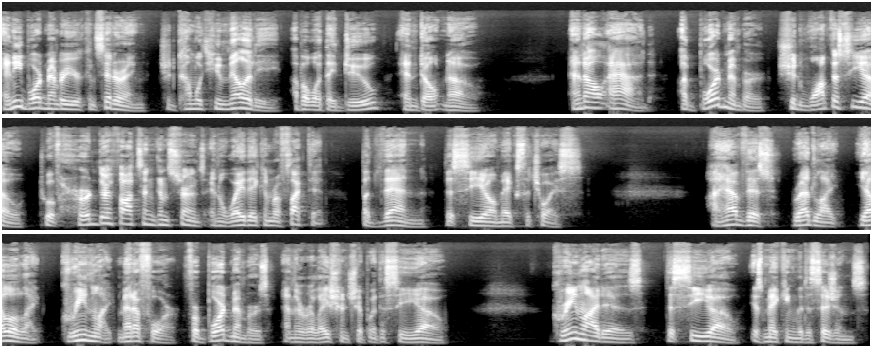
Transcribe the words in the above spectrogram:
any board member you're considering should come with humility about what they do and don't know. And I'll add a board member should want the CEO to have heard their thoughts and concerns in a way they can reflect it, but then the CEO makes the choice. I have this red light, yellow light, green light metaphor for board members and their relationship with the CEO. Green light is the CEO is making the decisions.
